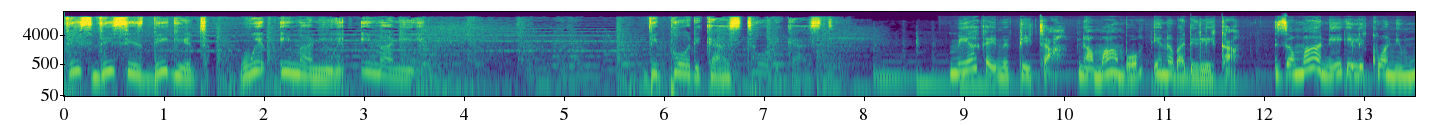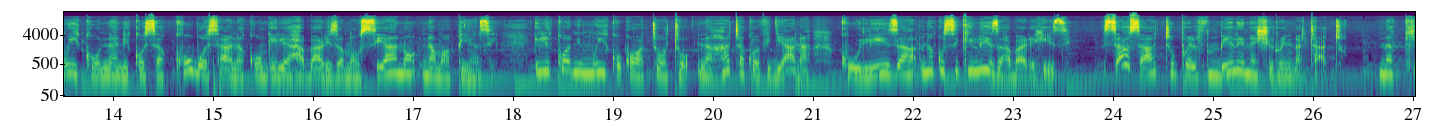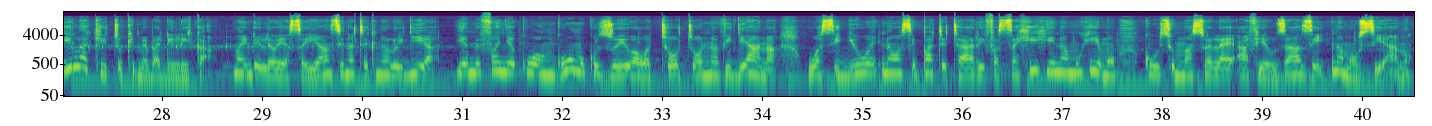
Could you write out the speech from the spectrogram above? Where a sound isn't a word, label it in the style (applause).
This this is Dig It with Imani. Imani. The podcast. podcast. Miaka imepita na mambo yanabadilika. Zamani ilikuwa ni mwiko na ni kosa kubwa sana kuongelea habari za mahusiano na mapenzi. Ilikuwa ni mwiko kwa watoto na hata kwa vijana kuuliza na kusikiliza habari hizi. Sasa tupo 2023 na kila kitu kimebadilika. Maendeleo ya sayansi na teknolojia yamefanya kuwa ngumu kuzuiwa watoto na vijana wasijue na wasipate taarifa sahihi na muhimu kuhusu masuala ya afya ya uzazi na mahusiano.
